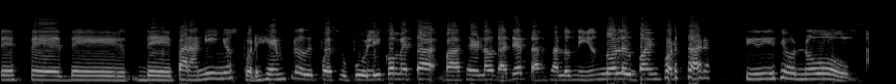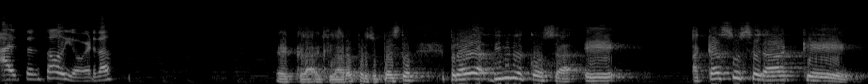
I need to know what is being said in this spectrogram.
este, de, de, para niños, por ejemplo, pues su público meta va a ser las galletas. A los niños no les va a importar si dice o no alto en sodio, ¿verdad? Eh, claro, claro, por supuesto. Pero ahora, dime una cosa, eh, ¿acaso será que,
